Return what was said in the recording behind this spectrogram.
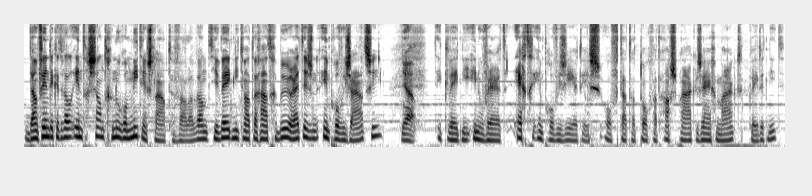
dan vind ik het wel interessant genoeg om niet in slaap te vallen. Want je weet niet wat er gaat gebeuren. Het is een improvisatie. ja. Ik weet niet in hoeverre het echt geïmproviseerd is of dat er toch wat afspraken zijn gemaakt. Ik weet het niet.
